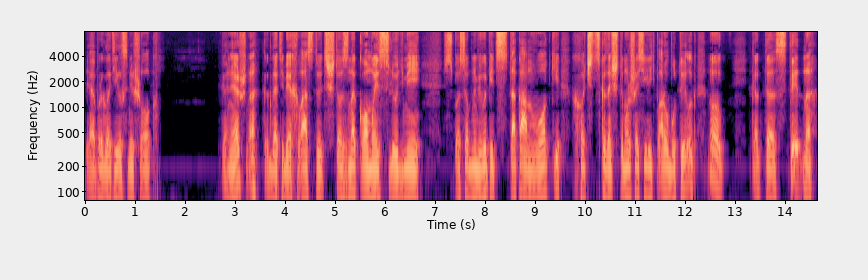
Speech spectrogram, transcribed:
Я проглотил смешок. Конечно, когда тебе хвастают, что знакомые с людьми, способными выпить стакан водки, хочется сказать, что ты можешь осилить пару бутылок, но как-то стыдно.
